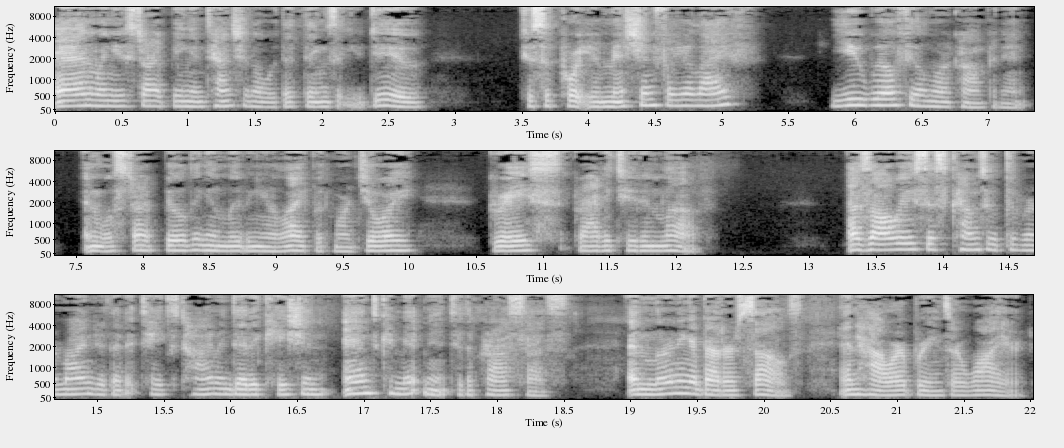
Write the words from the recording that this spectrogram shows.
and when you start being intentional with the things that you do to support your mission for your life, you will feel more confident and will start building and living your life with more joy, grace, gratitude, and love. As always, this comes with the reminder that it takes time and dedication and commitment to the process and learning about ourselves and how our brains are wired.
